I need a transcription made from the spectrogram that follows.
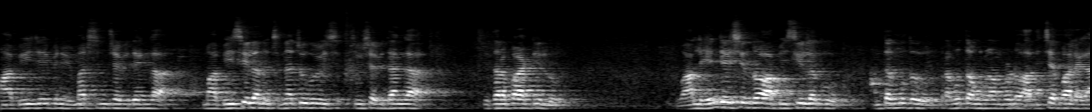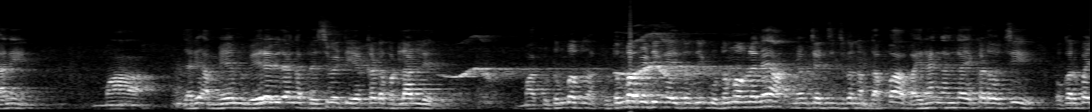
మా బీజేపీని విమర్శించే విధంగా మా బీసీలను చిన్నచూపు చూసే విధంగా ఇతర పార్టీలు వాళ్ళు ఏం చేసిండ్రో ఆ బీసీలకు అంతకుముందు ప్రభుత్వం ఉన్నప్పుడు అది చెప్పాలి కానీ మా జరి మేము వేరే విధంగా ప్రెస్ పెట్టి ఎక్కడ కొట్లాడలేదు. మా కుటుంబం కుటుంబ మీటింగ్ అవుతుంది. కుటుంబంలోనే మేము చర్చించుకున్నాం తప్ప బహిరంగంగా ఎక్కడ వచ్చి ఒకరిపై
